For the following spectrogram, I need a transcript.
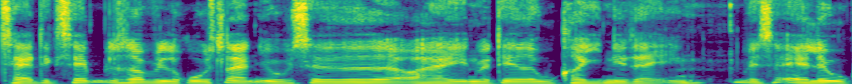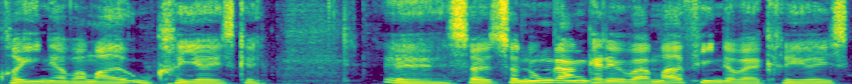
tage et eksempel, så ville Rusland jo sidde og have invaderet Ukraine i dag, ikke? hvis alle ukrainere var meget ukrigeriske. Øh, så, så nogle gange kan det jo være meget fint at være krigerisk.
